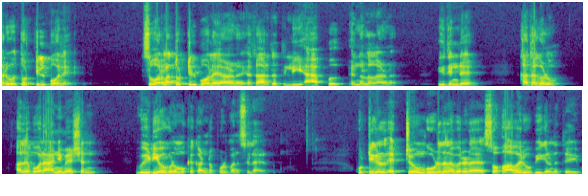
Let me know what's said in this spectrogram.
ഒരു തൊട്ടിൽ പോലെ സുവർണ തൊട്ടിൽ പോലെയാണ് യഥാർത്ഥത്തിൽ ഈ ആപ്പ് എന്നുള്ളതാണ് ഇതിന്റെ കഥകളും അതേപോലെ ആനിമേഷൻ വീഡിയോകളും ഒക്കെ കണ്ടപ്പോൾ മനസ്സിലായത്. കുട്ടികൾ ഏറ്റവും കൂടുതൽ അവരുടെ സ്വഭാവ രൂപീകരണത്തെയും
